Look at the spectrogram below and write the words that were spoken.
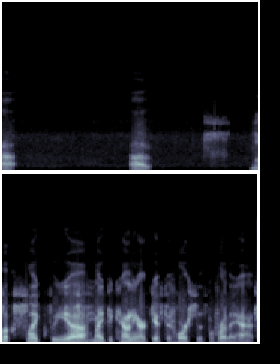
Uh, uh, looks like we uh, might be counting our gifted horses before they hatch.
